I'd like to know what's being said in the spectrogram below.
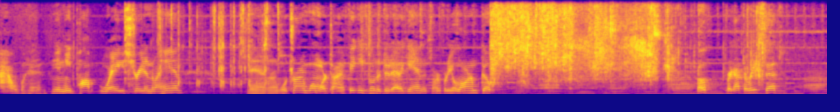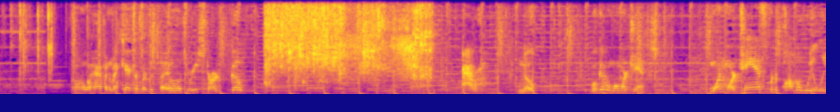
Ow, my hand. And he popped way straight into my hand. And we'll try him one more time. I think he's going to do that again. Sorry for the alarm. Go. Oh, forgot to reset. I don't know what happened to my kicker, but oh, let's restart. Go. Ow. Nope. We'll give it one more chance. One more chance for the Papa Wheelie.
